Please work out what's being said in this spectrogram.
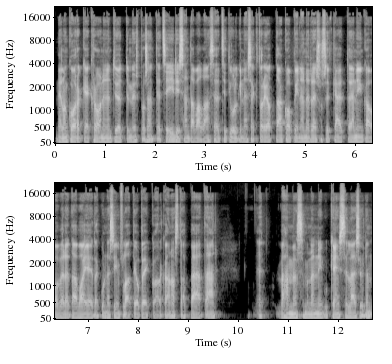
meillä on korkea krooninen työttömyysprosentti, että se idishän tavallaan se, että sit julkinen sektori ottaa kopin ja ne resurssit käyttöön ja niin kauan vedetään vajeita, kunnes inflaatiopeikko alkaa nostaa päätään. Et vähän myös semmoinen niin kuin keynesiläisyyden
